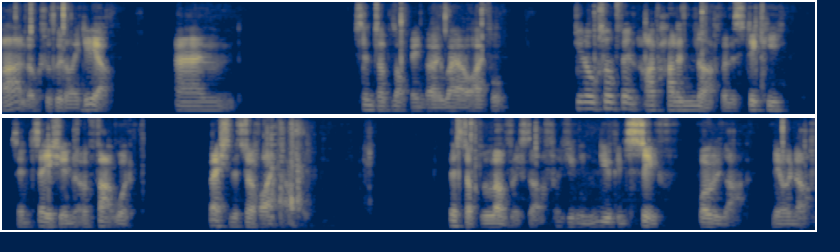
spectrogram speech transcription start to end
that looks a good idea. And since I've not been very well, I thought, you know something? I've had enough of the sticky sensation of fat wood especially the stuff I have. This stuff's lovely stuff. You can you can see through that near enough.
